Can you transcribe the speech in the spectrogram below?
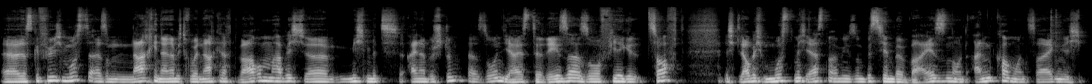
das Gefühl, ich musste, also im Nachhinein habe ich darüber nachgedacht, warum habe ich äh, mich mit einer bestimmten Person, die heißt Theresa, so viel gezofft. Ich glaube, ich musste mich erstmal irgendwie so ein bisschen beweisen und ankommen und zeigen, ich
